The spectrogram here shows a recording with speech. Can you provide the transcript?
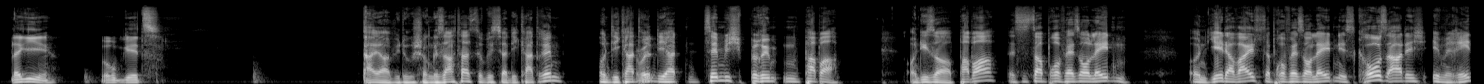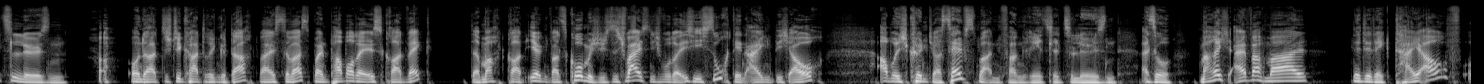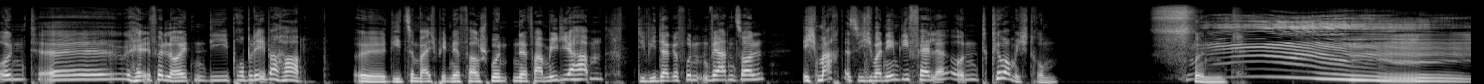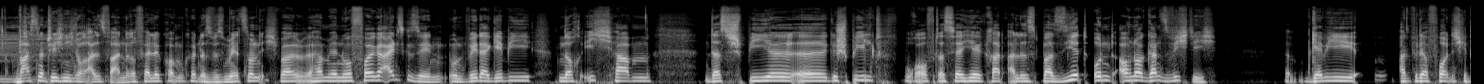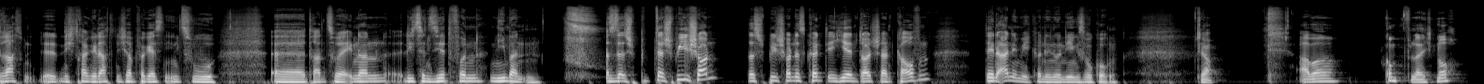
Leggy, worum geht's? Ah ja, wie du schon gesagt hast, du bist ja die Katrin. Und die Katrin, die hat einen ziemlich berühmten Papa. Und dieser Papa, das ist der Professor Layton. Und jeder weiß, der Professor Layton ist großartig im Rätsellösen. Und da hat sich die Katrin gedacht, weißt du was, mein Papa, der ist gerade weg. Der macht gerade irgendwas komisches. Ich weiß nicht, wo der ist. Ich suche den eigentlich auch. Aber ich könnte ja selbst mal anfangen, Rätsel zu lösen. Also mache ich einfach mal eine Detektei auf und äh, helfe Leuten, die Probleme haben. Äh, die zum Beispiel eine verschwundene Familie haben, die wiedergefunden werden soll. Ich mache das, ich übernehme die Fälle und kümmere mich drum. Und was natürlich nicht noch alles für andere Fälle kommen können, das wissen wir jetzt noch nicht, weil wir haben ja nur Folge 1 gesehen. Und weder Gabi noch ich haben das Spiel äh, gespielt, worauf das ja hier gerade alles basiert. Und auch noch ganz wichtig, äh, Gabi hat wieder vorher nicht, gedacht, äh, nicht dran gedacht und ich habe vergessen, ihn zu, äh, dran zu erinnern. Lizenziert von niemanden. Also das, das Spiel schon, das Spiel schon, das könnt ihr hier in Deutschland kaufen. Den Anime könnt ihr nur nirgendwo gucken. Tja, aber kommt vielleicht noch.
